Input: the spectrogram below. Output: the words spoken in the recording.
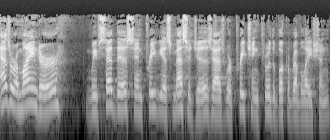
As a reminder, we've said this in previous messages as we're preaching through the book of Revelation.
